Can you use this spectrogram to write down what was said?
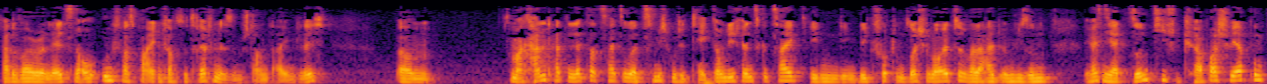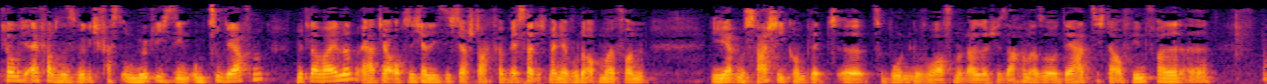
Gerade weil Roy Nelson auch unfassbar einfach zu treffen ist im Stand eigentlich. Ähm, Markant hat in letzter Zeit sogar ziemlich gute Takedown-Defense gezeigt gegen, gegen Bigfoot und solche Leute, weil er halt irgendwie so ein, ich weiß nicht, er hat so einen tiefen Körperschwerpunkt, glaube ich einfach, dass es wirklich fast unmöglich ist, ihn umzuwerfen mittlerweile. Er hat ja auch sicherlich sich da stark verbessert. Ich meine, er wurde auch mal von Gigat Musashi komplett äh, zu Boden geworfen und all solche Sachen. Also der hat sich da auf jeden Fall, äh,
